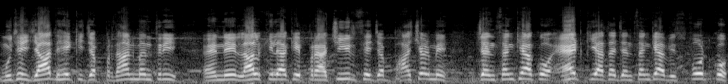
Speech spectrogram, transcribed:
मुझे याद है कि जब प्रधानमंत्री ने लाल किला के प्राचीर से जब भाषण में जनसंख्या को ऐड किया था जनसंख्या विस्फोट को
